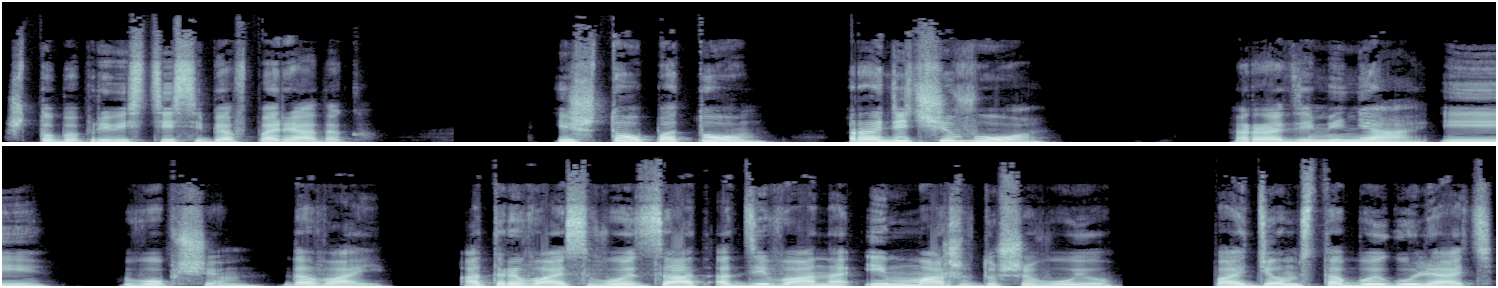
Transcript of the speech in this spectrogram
чтобы привести себя в порядок. И что потом? Ради чего? Ради меня и... В общем, давай, отрывай свой зад от дивана и марш в душевую. Пойдем с тобой гулять.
